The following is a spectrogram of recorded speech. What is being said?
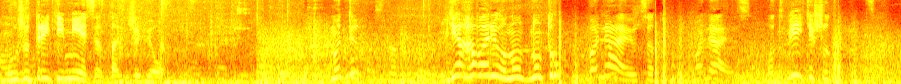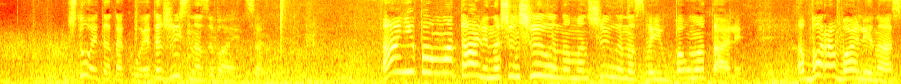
Мы уже третий месяц так живем. Мы, я говорю, ну, ну трупы валяются, трупы валяются. Вот видите, что творится? Что это такое? Это жизнь называется. А они поумотали, на шиншиллы, на маншиллы на свои поумотали. Обворовали нас.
